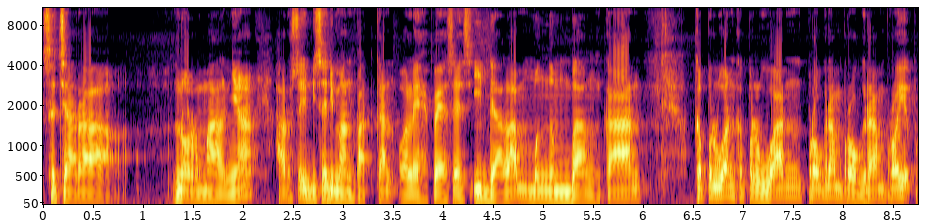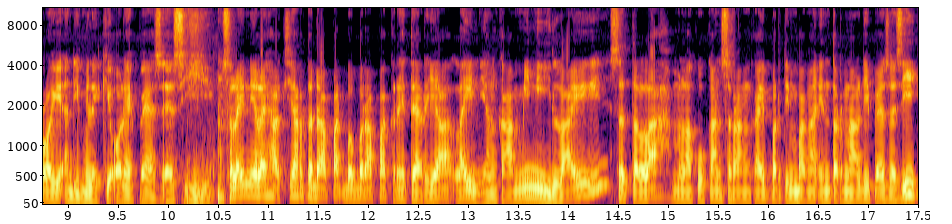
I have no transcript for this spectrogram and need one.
secara normalnya harusnya bisa dimanfaatkan oleh PSSI dalam mengembangkan keperluan-keperluan program-program proyek-proyek yang dimiliki oleh PSSI. Selain nilai hak siar terdapat beberapa kriteria lain yang kami nilai setelah melakukan serangkai pertimbangan internal di PSSI.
